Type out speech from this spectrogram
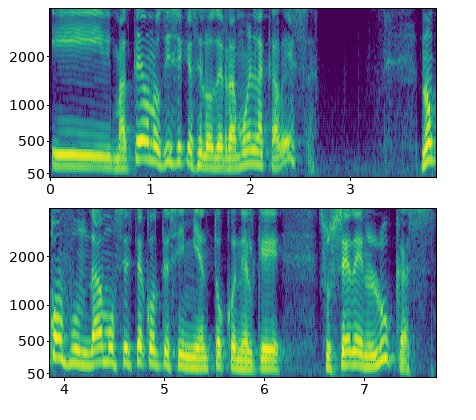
y Mateo nos dice que se lo derramó en la cabeza. No confundamos este acontecimiento con el que sucede en Lucas.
